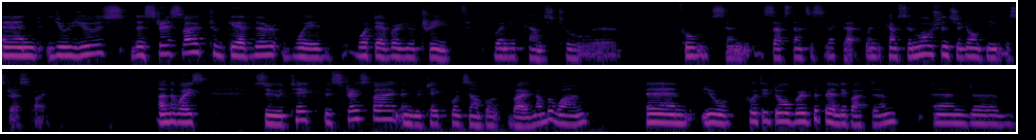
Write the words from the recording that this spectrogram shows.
And you use the stress vial together with whatever you treat when it comes to uh, foods and substances like that. When it comes to emotions, you don't need the stress vial. Otherwise, so you take the stress vial and you take, for example, vial number one, and you put it over the belly button. And um,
